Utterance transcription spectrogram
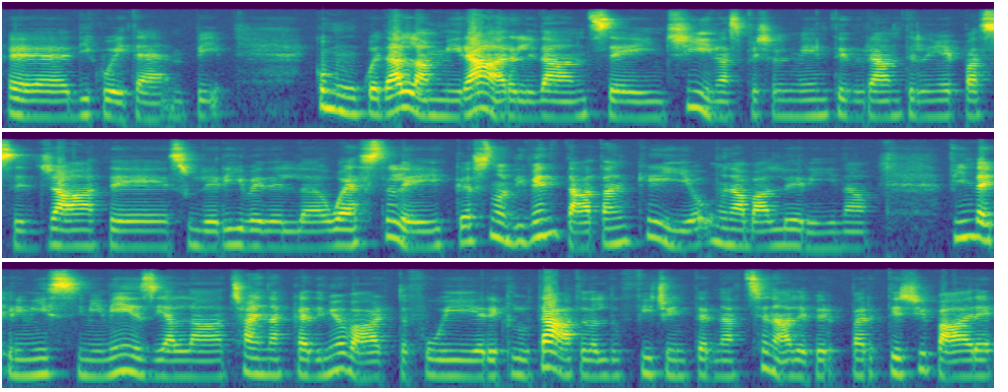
eh, di quei tempi. Comunque, dall'ammirare le danze in Cina, specialmente durante le mie passeggiate sulle rive del West Lake, sono diventata anche io una ballerina. Fin dai primissimi mesi alla China Academy of Art fui reclutata dall'ufficio internazionale per partecipare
